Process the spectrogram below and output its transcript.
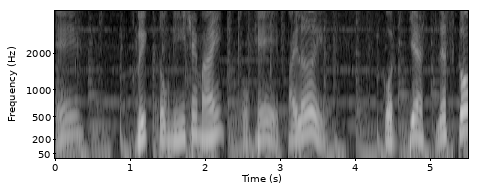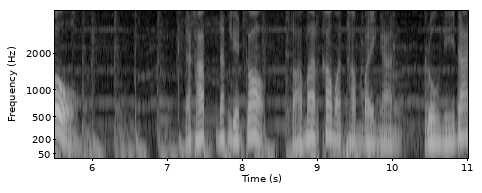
เอ๊คลิกตรงนี้ใช่ไหม โอเค ไปเลย กด yes let's go นะครับ นักเรียนก็สามารถเข้ามาทำใบงานตรงนี้ได้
